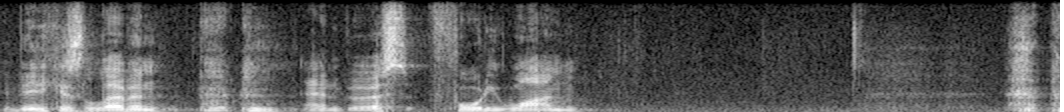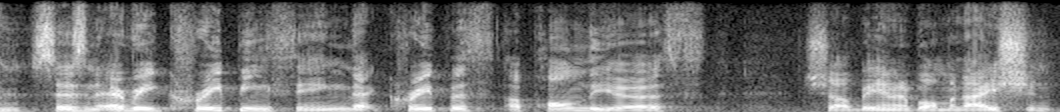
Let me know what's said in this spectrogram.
Leviticus 11 and verse 41 says, And every creeping thing that creepeth upon the earth shall be an abomination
